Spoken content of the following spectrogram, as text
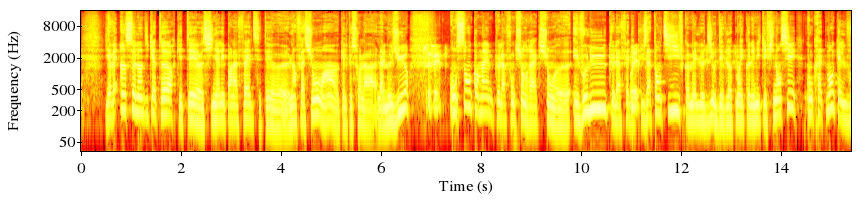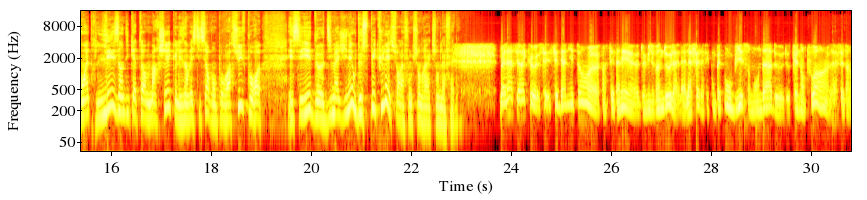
Il y avait un seul indicateur qui était euh, signalé par la Fed, c'était euh, l'inflation, hein, quelle que soit la, la mesure. Tout à fait. On sent quand même que la fonction de réaction euh, évolue, que la Fed oui. est plus attentive, comme elle le dit, au développement économique et financier. Concrètement, quels vont être les indicateurs de marché que les investisseurs vont pouvoir suivre pour euh, essayer d'imaginer ou de spéculer sur la fonction de réaction de la Fed? Ben là, c'est vrai que ces, derniers temps, euh, enfin cette année 2022, euh, la, la, la, Fed a fait complètement oublier son mandat de, de plein emploi. Hein. La Fed a,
